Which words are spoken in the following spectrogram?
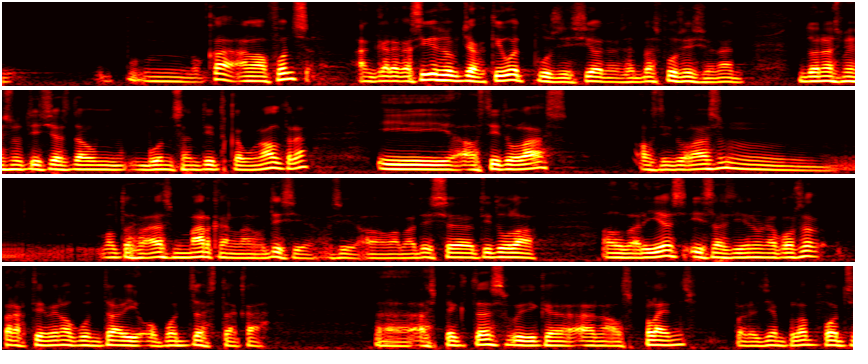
mm, clar, en el fons, encara que siguis objectiu, et posiciones, et vas posicionant. Dones més notícies d'un bon sentit que un altre, i els titulars, els titulars mm, moltes vegades marquen la notícia. O sigui, a la mateixa titular el varies i estàs dient una cosa pràcticament al contrari, o pots destacar eh, aspectes, vull dir que en els plens, per exemple, pots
